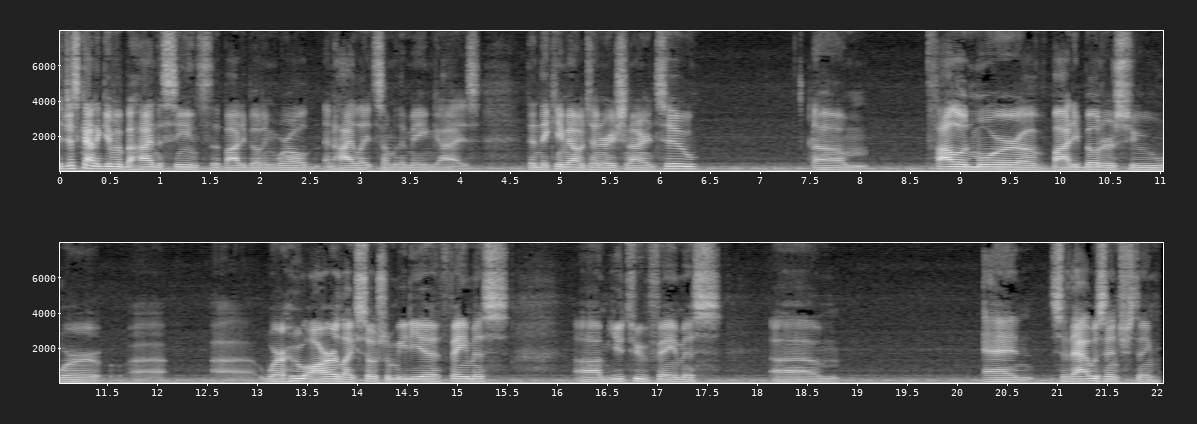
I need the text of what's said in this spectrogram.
to just kind of give a behind the scenes to the bodybuilding world and highlight some of the main guys. Then they came out with Generation Iron 2. Um, followed more of bodybuilders who were uh, uh, who are like social media famous, um, YouTube famous, um, and so that was interesting.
